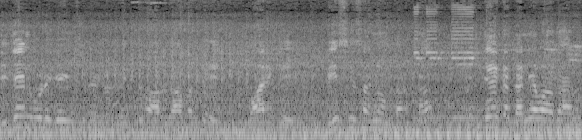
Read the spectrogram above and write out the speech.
డిజైన్ కూడా చేయించినటువంటి వ్యక్తి వారు కాబట్టి వారికి బీసీ సంఘం తరఫున ప్రత్యేక ధన్యవాదాలు.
